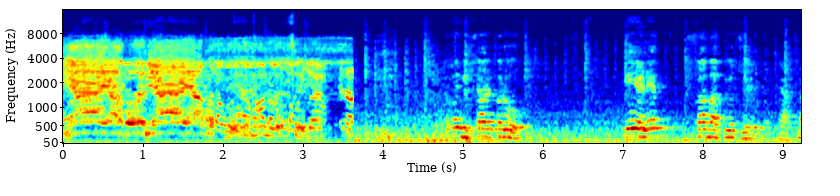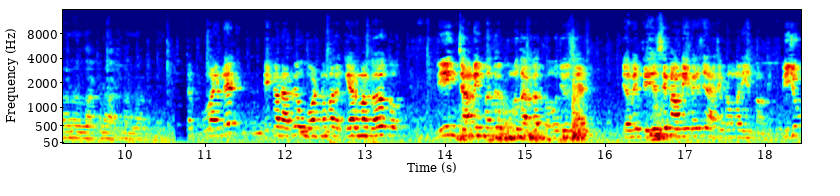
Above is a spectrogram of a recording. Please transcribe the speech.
न्याय आपो न्याय आपो તમે વિચાર કરો કે એને સબ આપ્યો છે કે આટલાના લાકડા આટલાના હુઆ એટલે એક રાત્રે હું વોર્ડ નંબર અગિયાર માં ગયો હતો બિન જામીન પત્ર ગુનો દાખલ થવો જોઈએ સાહેબ જે અમે તેજસ્વી માંગણી કરી છે આજે પણ અમારી એ જ માંગણી છે. બીજું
